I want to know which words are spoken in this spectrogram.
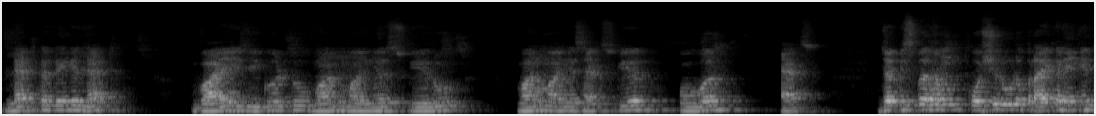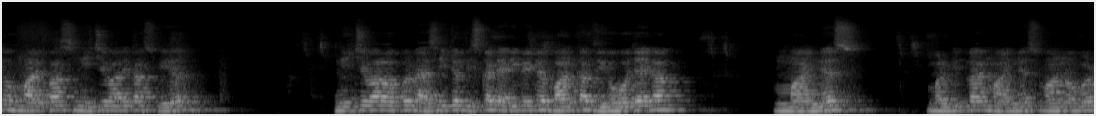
लेट कर लेंगे let y is equal to one minus square root one minus x square over x जब इस पर हम क्वेश्चन रूल अप्लाई करेंगे तो हमारे पास नीचे वाले का स्क्वेयर नीचे वाला ऊपर वैसे ही जब इसका डेरिवेटिव वन का ज़ीरो हो जाएगा minus multiply minus one over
